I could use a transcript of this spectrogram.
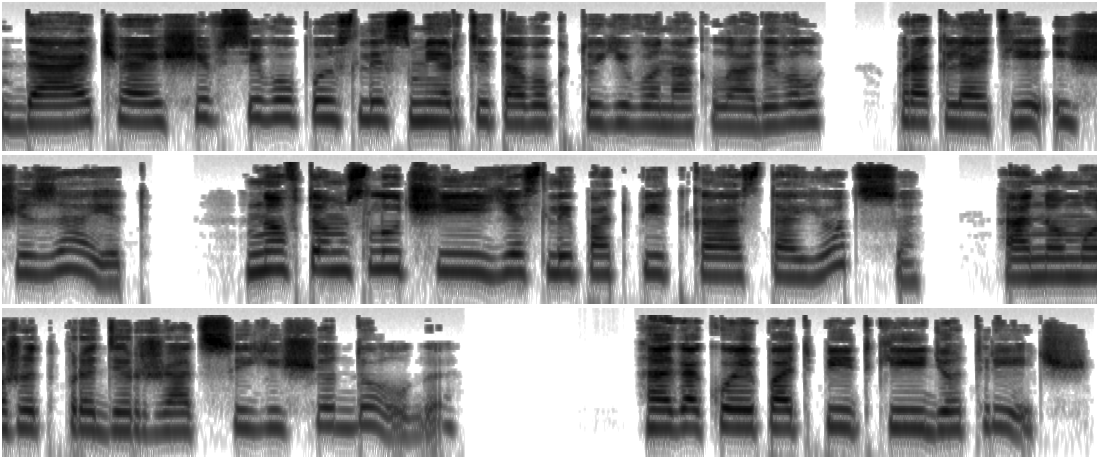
Да, чаще всего после смерти того, кто его накладывал, проклятие исчезает. Но в том случае, если подпитка остается, оно может продержаться еще долго. О какой подпитке идет речь?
